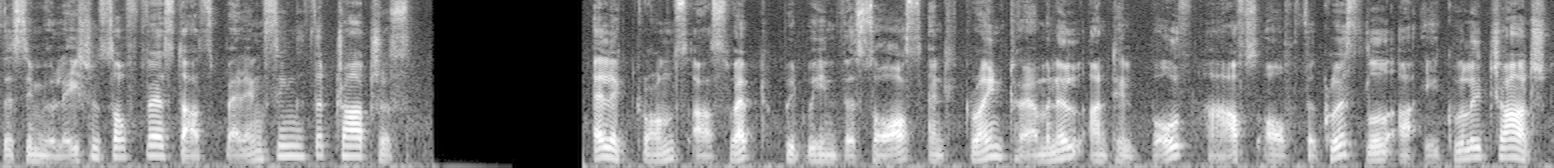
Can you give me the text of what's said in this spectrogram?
the simulation software starts balancing the charges. Electrons are swept between the source and drain terminal until both halves of the crystal are equally charged,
